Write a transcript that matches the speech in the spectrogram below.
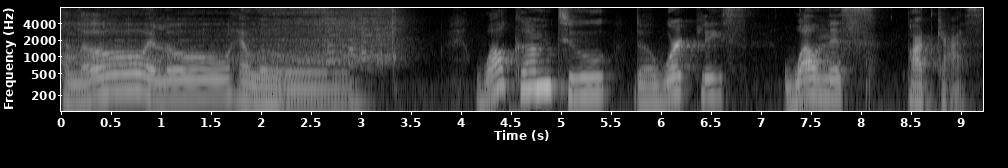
Hello, hello, hello. Welcome to the Workplace Wellness Podcast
